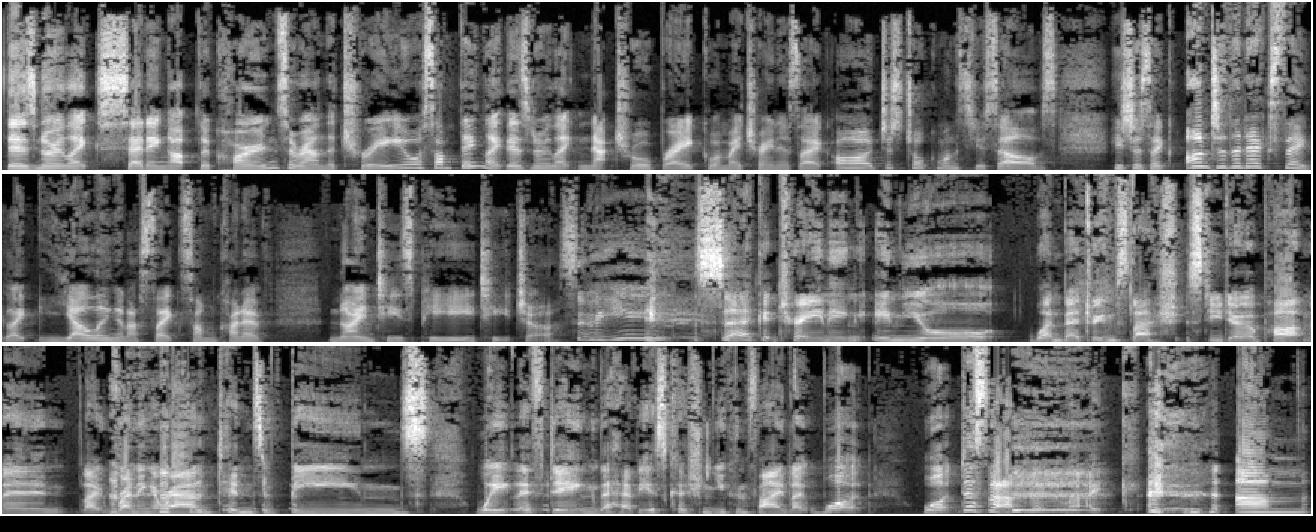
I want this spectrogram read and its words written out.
there's no like setting up the cones around the tree or something. Like there's no like natural break when my trainer's like, oh, just talk amongst yourselves. He's just like, on to the next thing, like yelling at us like some kind of 90s PE teacher. So are you circuit training in your one bedroom slash studio apartment, like running around tins of beans, weightlifting the heaviest cushion you can find? Like what what does that look like? Um,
